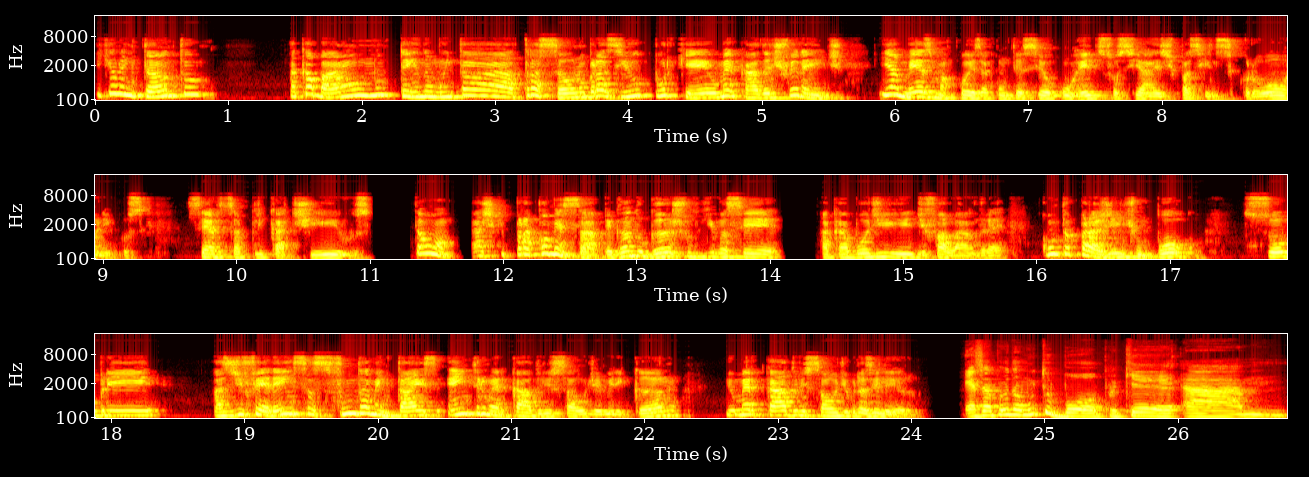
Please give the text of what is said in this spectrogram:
e que, no entanto, acabaram não tendo muita atração no Brasil porque o mercado é diferente. E a mesma coisa aconteceu com redes sociais de pacientes crônicos, certos aplicativos. Então, acho que para começar, pegando o gancho do que você acabou de, de falar, André, conta para a gente um pouco sobre as diferenças fundamentais entre o mercado de saúde americano e o mercado de saúde brasileiro. Essa é uma pergunta muito boa, porque uh,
